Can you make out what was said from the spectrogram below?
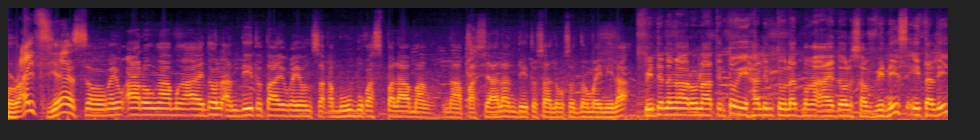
Alright, yes. So ngayong araw nga mga idol, andito tayo ngayon sa kabubukas pa lamang na pasyalan dito sa lungsod ng Maynila. Pwede na nga araw natin to ihalin tulad mga idol sa Venice, Italy.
